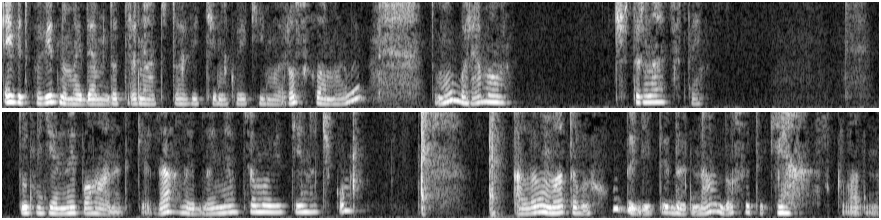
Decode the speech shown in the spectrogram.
І, відповідно, ми йдемо до 13-го відтінку, який ми розхламили, тому беремо 14-й. Тут є непогане таке заглиблення в цьому відтіночку, але у матових худи дійти до дна досить таки складно.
